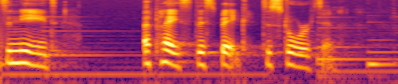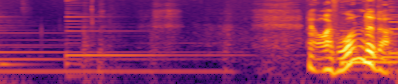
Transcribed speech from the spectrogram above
to need a place this big to store it in. Now I've wandered up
